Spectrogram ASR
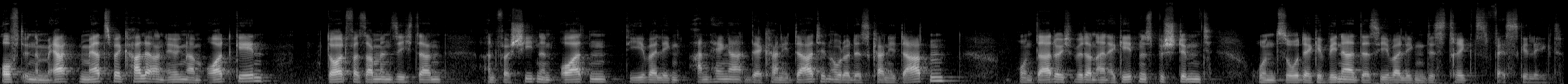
oft in eine Mehrzweckhalle an irgendeinem Ort gehen. Dort versammeln sich dann an verschiedenen Orten die jeweiligen Anhänger der Kandidatin oder des Kandidaten und dadurch wird dann ein Ergebnis bestimmt und so der Gewinner des jeweiligen Distrikts festgelegt.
